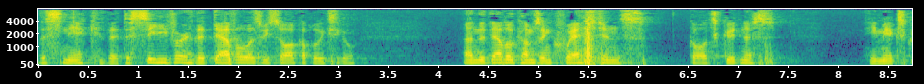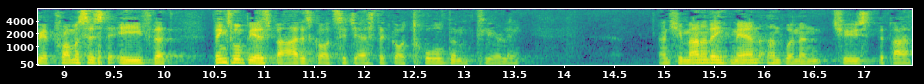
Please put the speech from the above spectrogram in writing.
the snake, the deceiver, the devil, as we saw a couple of weeks ago. And the devil comes and questions God's goodness. He makes great promises to Eve that things won't be as bad as God suggested. God told them clearly. And humanity, men and women, choose the path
